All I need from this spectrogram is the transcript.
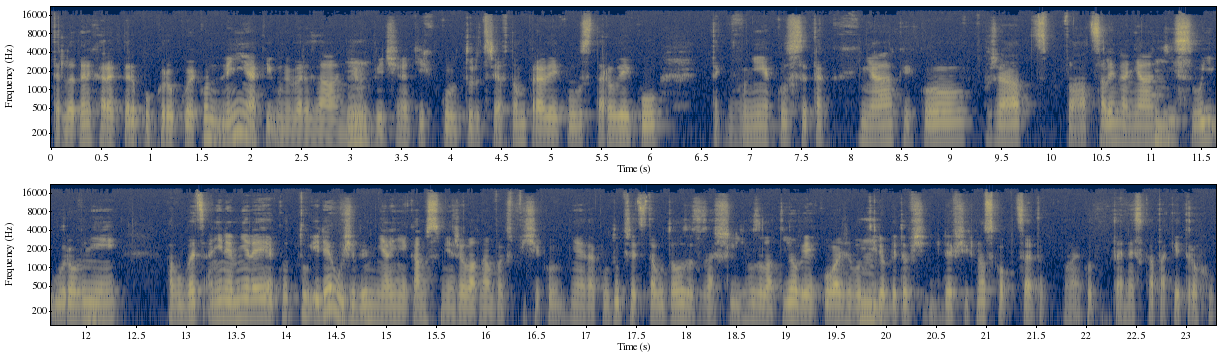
tenhle ten charakter pokroku jako není nějaký univerzální. Hmm. Většina těch kultur třeba v tom pravěku, starověku, tak oni jako se tak nějak jako pořád splácali na nějaký hmm. svojí úrovni a vůbec ani neměli jako tu ideu, že by měli někam směřovat. Naopak spíš jako měli takovou tu představu toho zašlého zlatého věku a že od té hmm. doby to vš- jde všechno z kopce, tak jako to je dneska taky trochu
